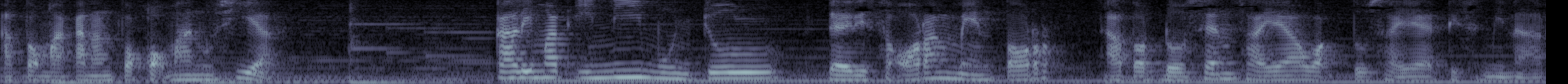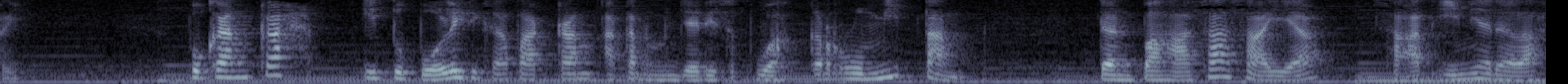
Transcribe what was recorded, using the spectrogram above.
atau makanan pokok manusia. Kalimat ini muncul dari seorang mentor atau dosen saya waktu saya di seminari. Bukankah itu boleh dikatakan akan menjadi sebuah kerumitan dan bahasa saya saat ini adalah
